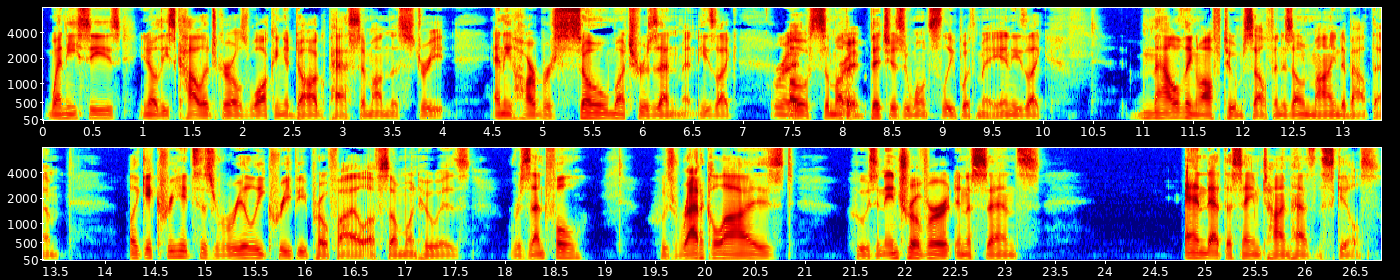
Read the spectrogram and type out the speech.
when he sees you know these college girls walking a dog past him on the street, and he harbors so much resentment. He's like, right. oh, some other right. bitches who won't sleep with me. And he's like mouthing off to himself in his own mind about them. like it creates this really creepy profile of someone who is resentful, who's radicalized, who's an introvert in a sense, and at the same time has the skills.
